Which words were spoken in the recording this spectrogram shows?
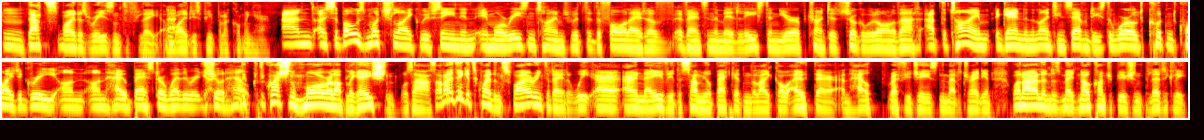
Hmm. That's why there's reason to flee and uh, why these people are coming here. And I suppose, much like we've seen in, in more recent times with the, the fallout of events in the Middle East and Europe trying to struggle with all of that, at the time, again in the 1970s, the world couldn't quite agree on, on how best or whether it should help. The, the question of moral obligation was asked, and I think it's quite inspiring today that we, our, our navy, the Samuel Beckett and the like, go out there and help refugees in the Mediterranean when Ireland has made no contribution politically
